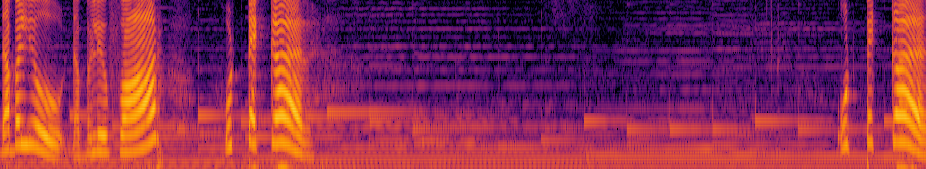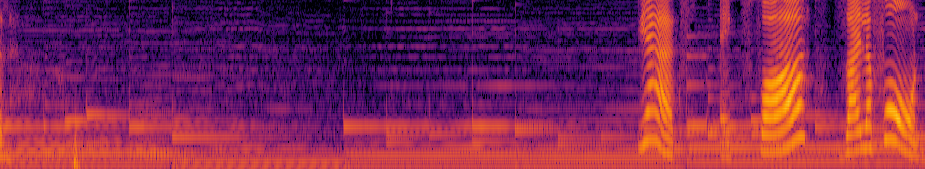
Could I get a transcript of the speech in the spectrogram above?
W. W for woodpecker. Woodpecker. X. X for xylophone.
